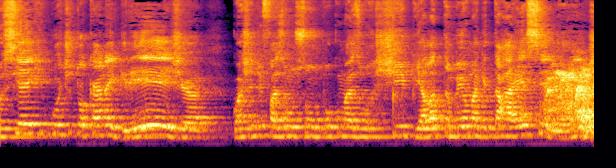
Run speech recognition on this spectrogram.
Você aí que curte tocar na igreja, gosta de fazer um som um pouco mais worship, ela também é uma guitarra excelente.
